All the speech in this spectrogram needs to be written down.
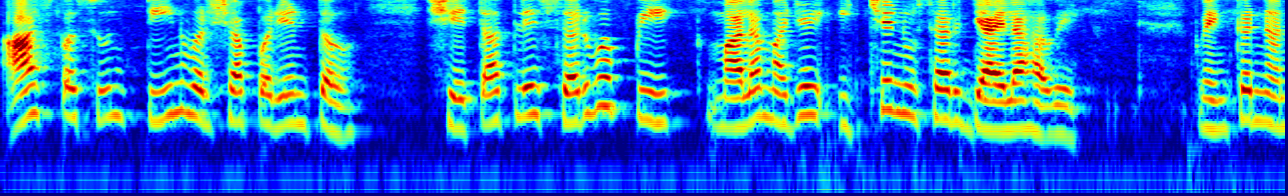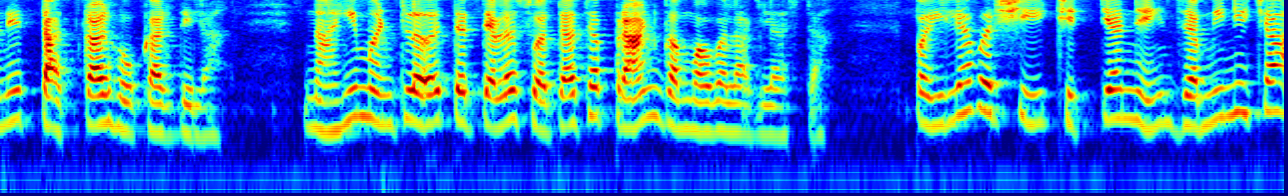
आजपासून तीन वर्षापर्यंत शेतातले सर्व पीक मला माझ्या इच्छेनुसार द्यायला हवे. व्यंकन्नाने तात्काळ होकार दिला. नाही म्हटलं तर त्याला स्वतःचा प्राण गमवावा लागला असता. पहिल्या वर्षी चित्त्याने जमिनीच्या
